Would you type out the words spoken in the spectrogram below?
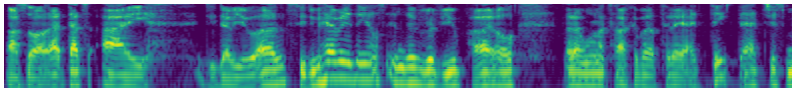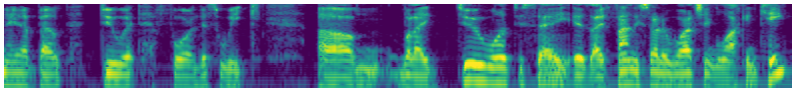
Uh, so that that's IDW. Uh, let's see. Do we have anything else in the review pile that I want to talk about today? I think that just may about do it for this week. Um, what I do want to say is I finally started watching Locke & Key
